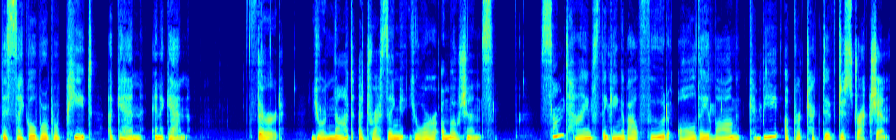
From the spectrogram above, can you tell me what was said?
this cycle will repeat again and again. Third, you're not addressing your emotions. Sometimes thinking about food all day long can be a protective distraction.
